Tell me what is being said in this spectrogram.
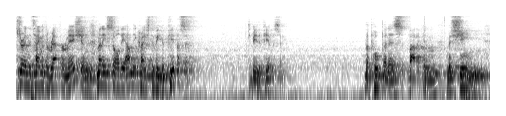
during the time of the Reformation, many saw the Antichrist to be the papacy. To be the papacy. The Pope and his Vatican machine.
